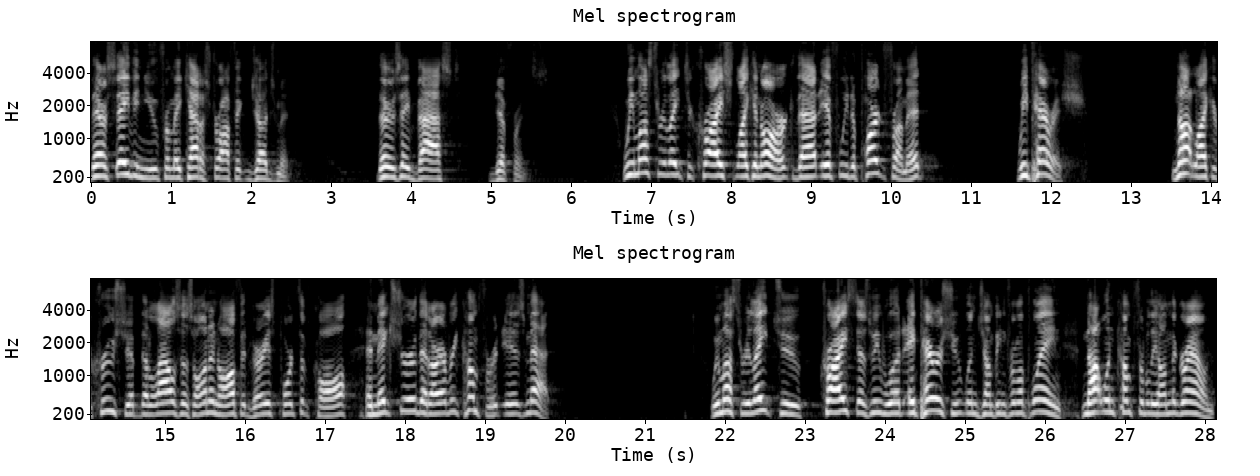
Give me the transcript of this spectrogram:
They are saving you from a catastrophic judgment. There's a vast difference. We must relate to Christ like an ark that if we depart from it, we perish. Not like a cruise ship that allows us on and off at various ports of call and makes sure that our every comfort is met. We must relate to Christ as we would a parachute when jumping from a plane, not when comfortably on the ground,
